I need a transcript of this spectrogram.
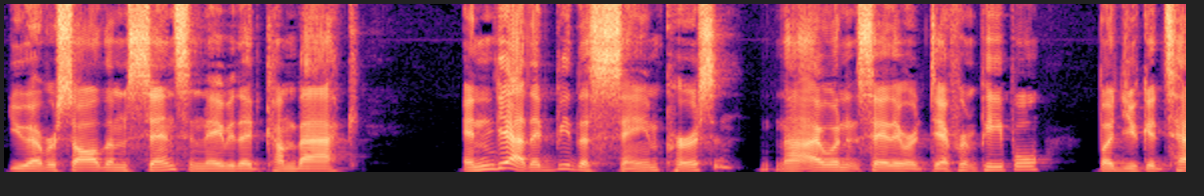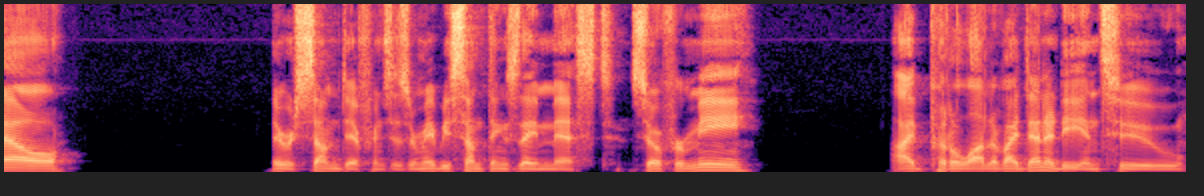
you ever saw them since. And maybe they'd come back and yeah, they'd be the same person. Now, I wouldn't say they were different people, but you could tell there were some differences or maybe some things they missed. So for me, I put a lot of identity into,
